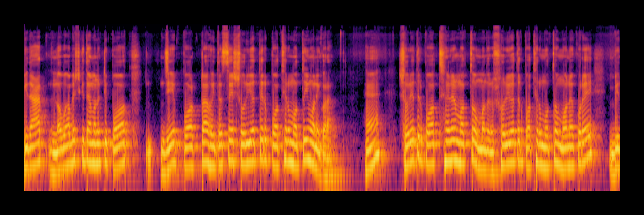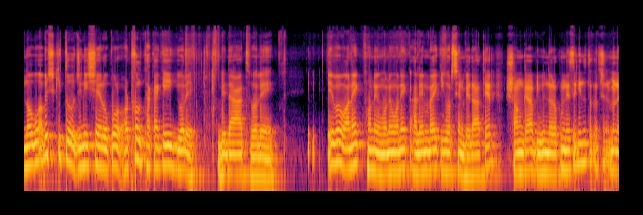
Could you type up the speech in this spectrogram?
বিদাত নব আবিষ্কৃত এমন একটি পথ, যে পথটা হইতেছে শরীয়তের পথের মতোই মনে করা হ্যাঁ? শরীয়তের পথের মতো মানে শরীয়তের পথের মতো মনে করে নব আবিষ্কৃত জিনিসের ওপর অটল থাকাকেই বলে? বেদাত বলে। এবং অনেক ফোনে মনে অনেক আলেমরাই কি করছেন? বেদাতের সংজ্ঞা বিভিন্ন রকম নিয়েছে কিন্তু মানে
